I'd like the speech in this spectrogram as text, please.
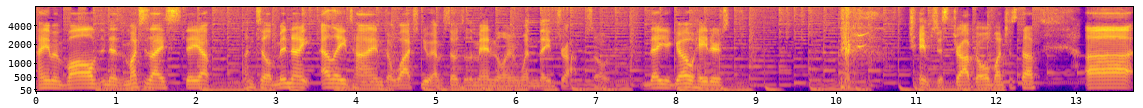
I am involved in as much as I stay up until midnight LA time to watch new episodes of The Mandalorian when they drop." So there you go, haters. James just dropped a whole bunch of stuff. Uh,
